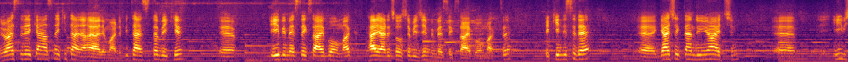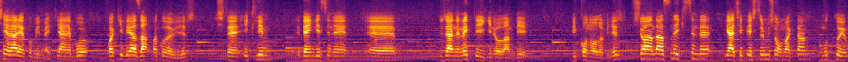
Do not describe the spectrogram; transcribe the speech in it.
Üniversitedeyken aslında iki tane hayalim vardı. Bir tanesi tabii ki e, iyi bir meslek sahibi olmak, her yerde çalışabileceğim bir meslek sahibi olmaktı. İkincisi de e, gerçekten dünya için iyi bir şeyler yapabilmek. Yani bu fakirliği azaltmak olabilir, işte iklim dengesini düzenlemekle ilgili olan bir bir konu olabilir. Şu anda aslında ikisini de gerçekleştirmiş olmaktan mutluyum.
